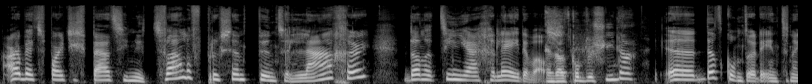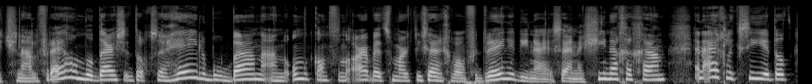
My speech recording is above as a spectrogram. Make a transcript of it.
arbeidsparticipatie nu 12 procentpunten lager dan het tien jaar geleden was. En dat komt door China? Uh, dat komt door de internationale vrijhandel. Daar zijn toch een heleboel banen aan de onderkant van de arbeidsmarkt... die zijn gewoon verdwenen, die zijn naar China gegaan. En eigenlijk zie je dat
